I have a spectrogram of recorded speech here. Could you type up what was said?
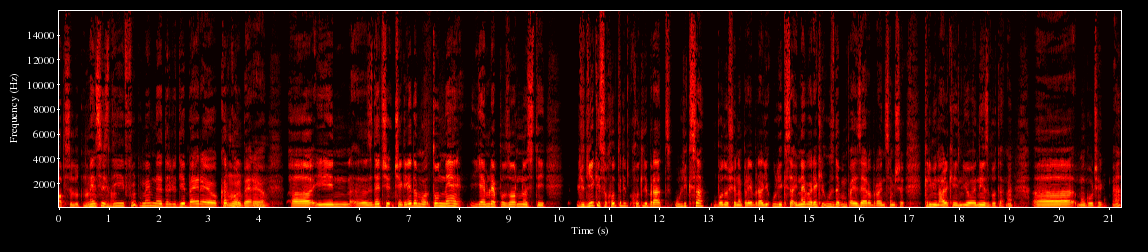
absolutno Meni se zdi. no. zdi ful pomembno, da ljudje berejo, karkoli mm, berejo. Mm. Uh, in uh, zdaj, če, če gledamo, to ne jemlje pozornosti. Ljudje, ki so hoteli, hoteli brati Uliksa, bodo še naprej brali Uliksa in ne bodo rekli, zdaj bom pa jezero bral in sem še kriminalke in jo je nezbota. Ne? Uh, mogoče. Ne?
